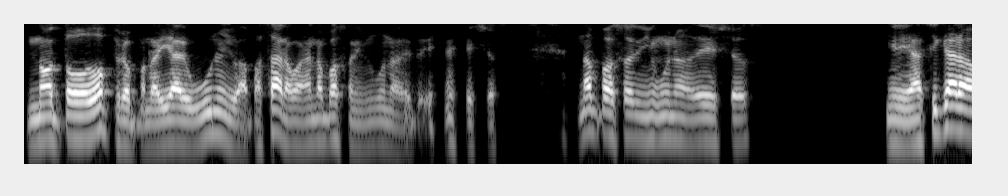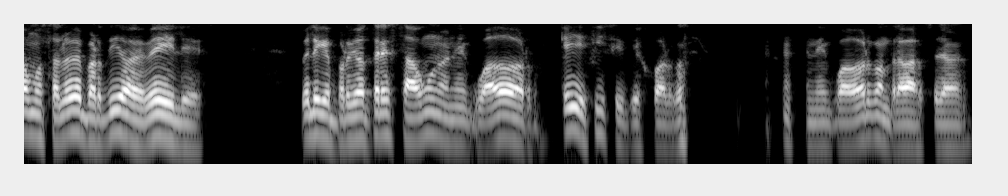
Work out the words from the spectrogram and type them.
No todos, pero por ahí alguno iba a pasar. Bueno, no pasó ninguno de, ellos. No pasó ninguno de ellos. Eh, así que ahora vamos a hablar del partido de Vélez. Vele que perdió 3 a 1 en Ecuador. Qué difícil que jugar en Ecuador contra Barcelona.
